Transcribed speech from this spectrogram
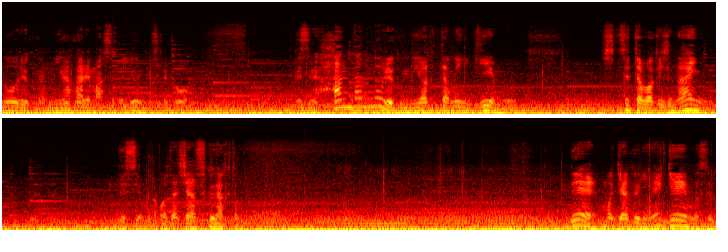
能力が磨かれますとか言うんですけど別に判断能力磨くためにゲームしてたわけじゃないんですよ。私は少なくとも。で、まあ、逆にねゲームする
